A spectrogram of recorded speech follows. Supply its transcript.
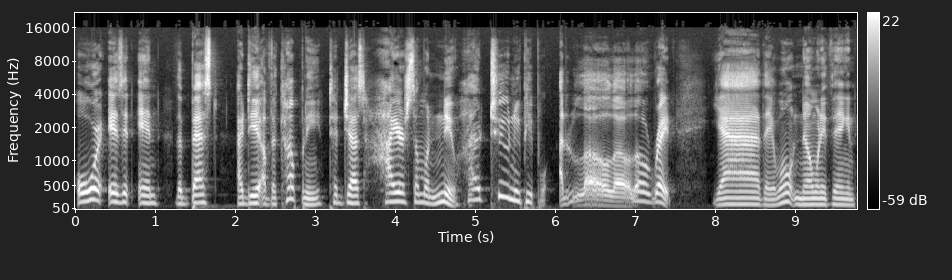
Or is it in the best idea of the company to just hire someone new, hire two new people at a low, low, low rate? yeah, they won't know anything and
